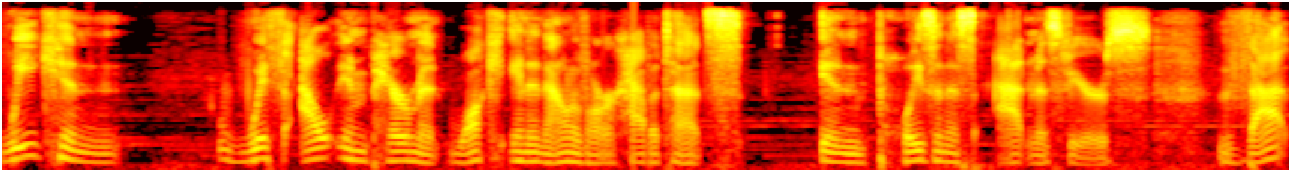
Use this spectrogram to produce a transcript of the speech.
We can without impairment walk in and out of our habitats in poisonous atmospheres. That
